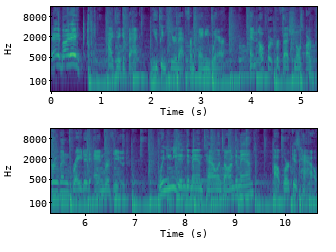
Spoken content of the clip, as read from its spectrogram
Hey, buddy! I take it back. You can hear that from anywhere. And Upwork professionals are proven, rated, and reviewed. When you need in demand talent on demand, Upwork is how.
